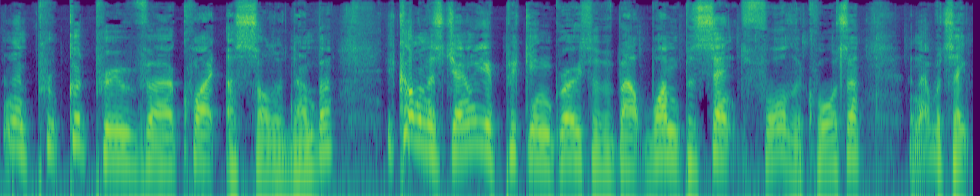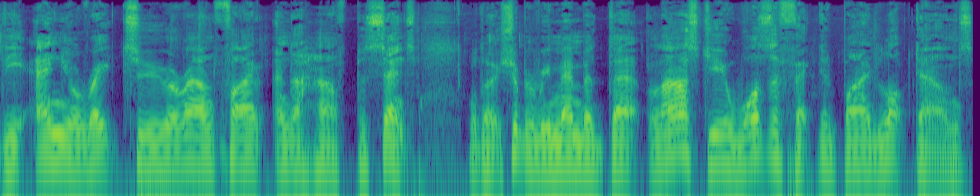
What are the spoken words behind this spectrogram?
and then pr- could prove uh, quite a solid number. Economists generally are picking growth of about 1% for the quarter, and that would take the annual rate to around 5.5%. Although it should be remembered that last year was affected by lockdowns.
